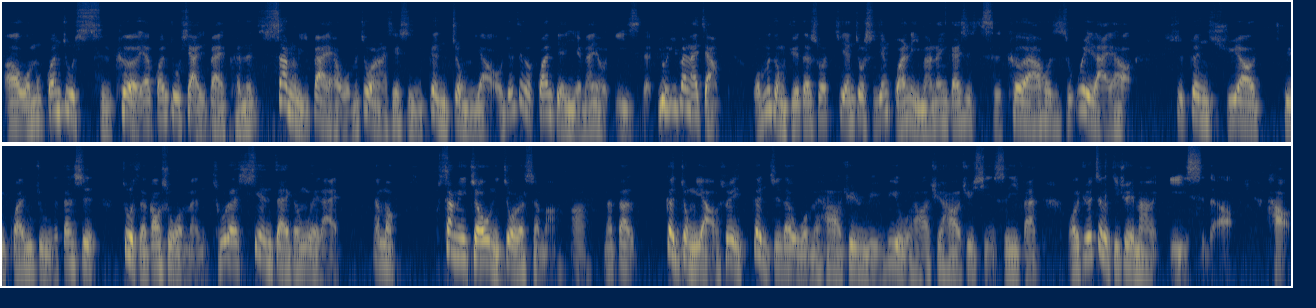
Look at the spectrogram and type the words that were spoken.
啊，我们关注此刻，要关注下礼拜，可能上礼拜啊，我们做了哪些事情更重要？我觉得这个观点也蛮有意思的。因为一般来讲，我们总觉得说，既然做时间管理嘛，那应该是此刻啊，或者是未来哈，是更需要去关注的。但是作者告诉我们，除了现在跟未来，那么上一周你做了什么啊？那到更重要，所以更值得我们好好去 review 哈，去好好去醒思一番。我觉得这个的确也蛮有意思的啊。好，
